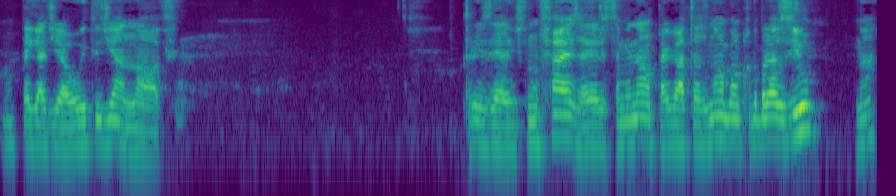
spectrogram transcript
Vamos pegar dia 8 e dia 9. 3 é, a gente não faz, a eles também não, Pegatas não, Banco do Brasil, né?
